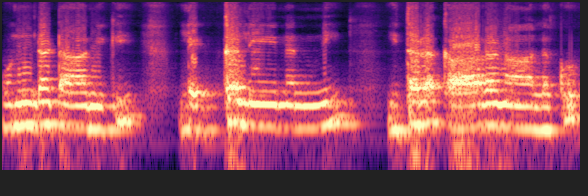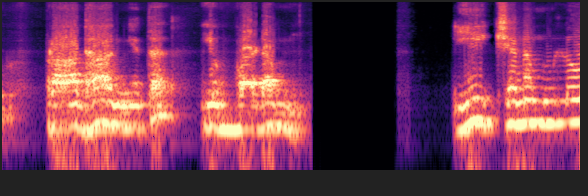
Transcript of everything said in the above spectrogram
ఉండటానికి లెక్కలేనన్ని ఇతర కారణాలకు ప్రాధాన్యత ఇవ్వడం. ఈ క్షణంలో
